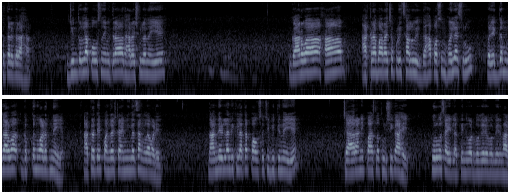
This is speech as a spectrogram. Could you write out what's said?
सतर्क राहा. जिंतूरला पाऊस नाही मित्रा धाराशिवला नाहीये. गारवा हा अकरा बाराच्या पुढे चालू होईल. दहापासून व्हायला सुरू पण एकदम गारवा गपकन वाढत नाहीये. अकरा ते पंधरा टायमिंगला चांगला वाढेल. नांदेडला देखील आता पावसाची भीती नाहीये. चार आणि पाचला थोडीशी का आहे? पूर्व साईडला किनवट वगैरे वगैरे भाग.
